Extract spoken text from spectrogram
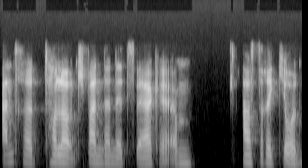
anderer toller und spannender Netzwerke. Ähm, aus der Region.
